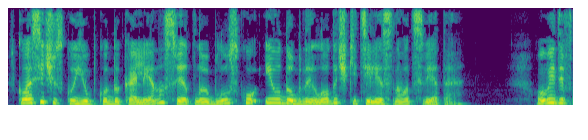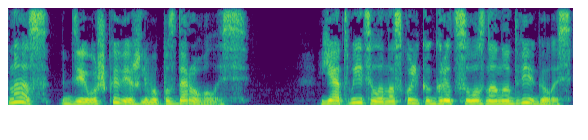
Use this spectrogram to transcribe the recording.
В классическую юбку до колена, светлую блузку и удобные лодочки телесного цвета. Увидев нас, девушка вежливо поздоровалась. Я отметила, насколько грациозно она двигалась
